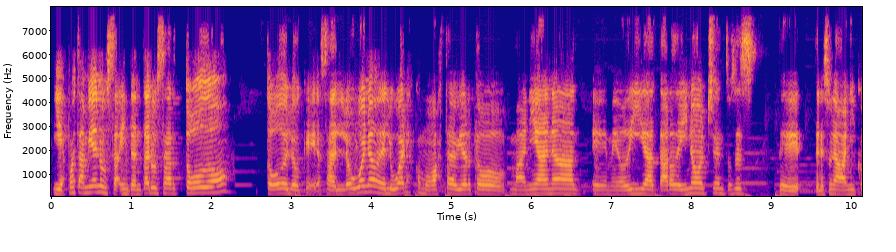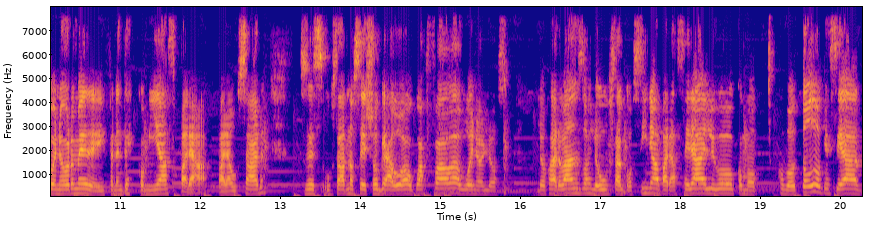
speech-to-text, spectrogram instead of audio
Y después también usa, intentar usar todo, todo lo que, o sea, lo bueno del lugar es como va a estar abierto mañana, eh, mediodía, tarde y noche, entonces tenés un abanico enorme de diferentes comidas para, para usar. Entonces, usar, no sé, yo que hago aguafaba, bueno, los, los garbanzos lo usa cocina para hacer algo, como, como todo que sea,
